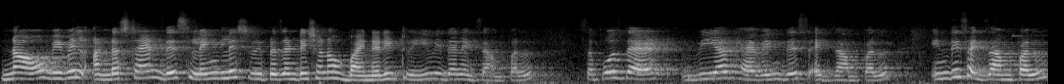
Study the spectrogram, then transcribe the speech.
Now we will understand this linked list representation of binary tree with an example. Suppose that we are having this example. In this example,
